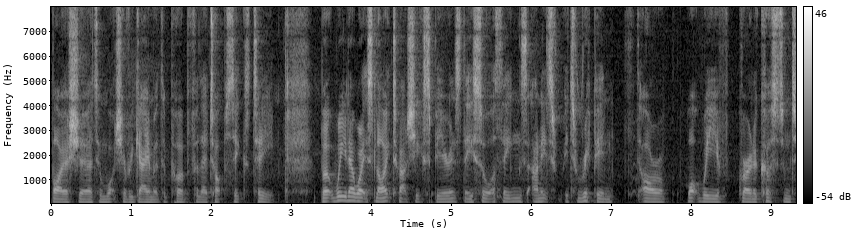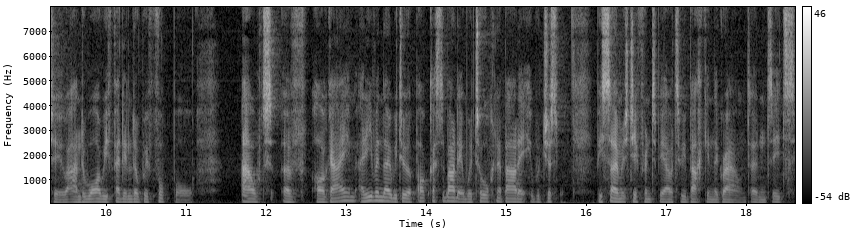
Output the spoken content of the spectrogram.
buy a shirt and watch every game at the pub for their top six team. But we know what it's like to actually experience these sort of things, and it's it's ripping our what we've grown accustomed to and why we fell in love with football out of our game. And even though we do a podcast about it we're talking about it, it would just be so much different to be able to be back in the ground. And it's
